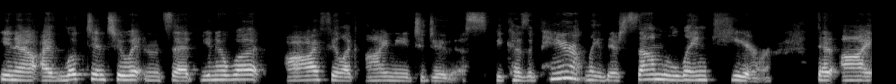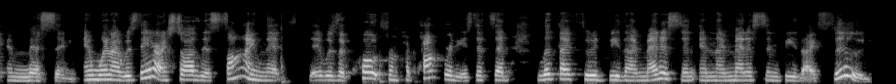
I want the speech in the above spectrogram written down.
you know, I looked into it and said, you know what? I feel like I need to do this because apparently there's some link here that I am missing. And when I was there, I saw this sign that it was a quote from Hippocrates that said, Let thy food be thy medicine and thy medicine be thy food.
